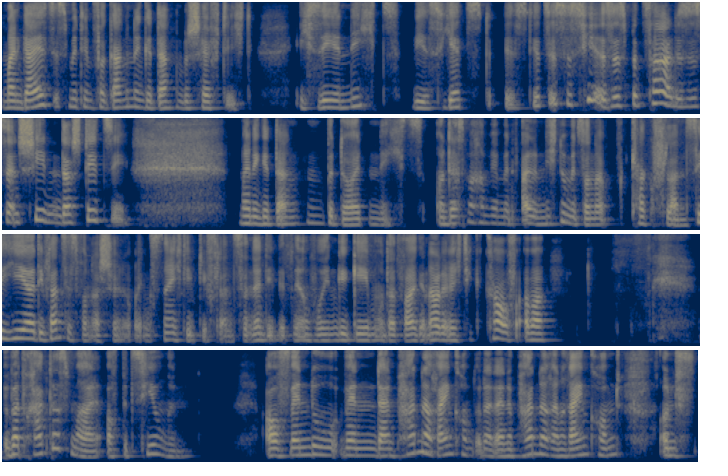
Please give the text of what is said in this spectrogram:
Mein Geist ist mit dem vergangenen Gedanken beschäftigt. Ich sehe nichts, wie es jetzt ist. Jetzt ist es hier, es ist bezahlt, es ist entschieden, da steht sie. Meine Gedanken bedeuten nichts. Und das machen wir mit allem, nicht nur mit so einer Kackpflanze hier. Die Pflanze ist wunderschön übrigens. Ne? Ich liebe die Pflanze, ne? die wird nirgendwo hingegeben und das war genau der richtige Kauf. Aber übertrag das mal auf Beziehungen auf wenn du, wenn dein Partner reinkommt oder deine Partnerin reinkommt und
